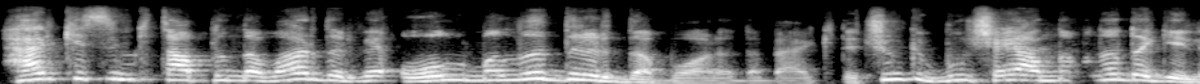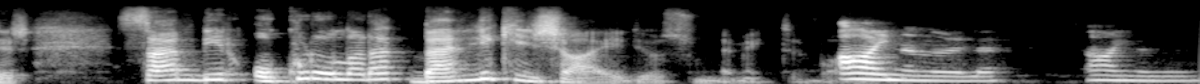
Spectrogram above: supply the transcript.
Herkesin kitaplığında vardır ve olmalıdır da bu arada belki de. Çünkü bu şey anlamına da gelir. Sen bir okur olarak benlik inşa ediyorsun demektir bu. Arada. Aynen öyle. Aynen öyle.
